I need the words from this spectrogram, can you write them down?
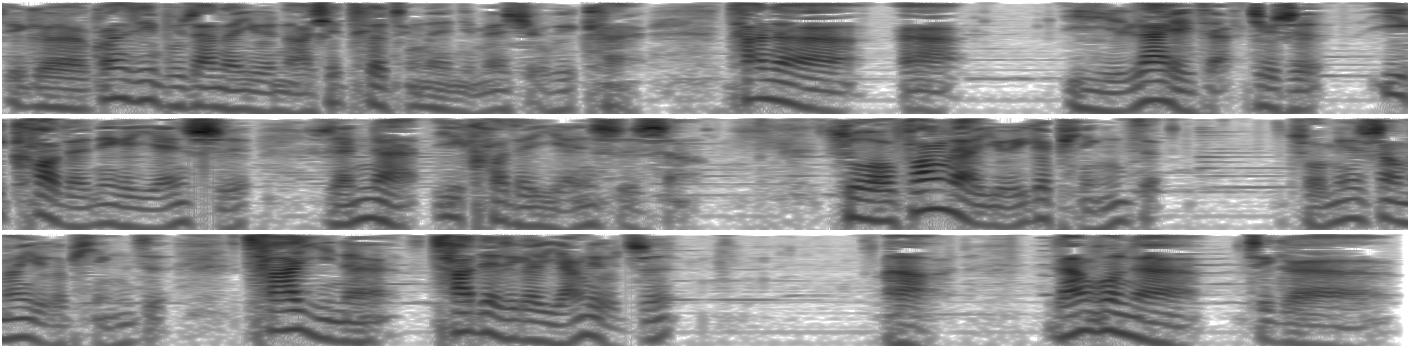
这个观世音菩萨呢有哪些特征呢？你们要学会看，他呢啊依赖着，就是依靠的那个岩石，人呢依靠在岩石上。左方呢有一个瓶子，左面上方有个瓶子，插椅呢插在这个杨柳枝啊，然后呢这个。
